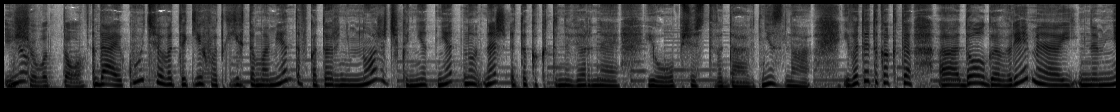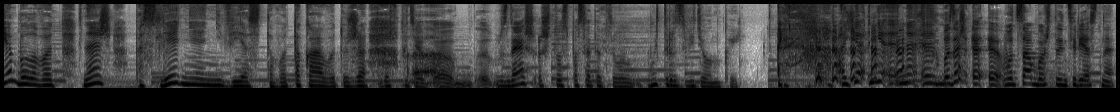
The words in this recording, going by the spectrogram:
ну, еще вот то. Да, и куча вот таких вот каких-то моментов, которые немножечко нет нет, ну, знаешь, это как-то, наверное, и общество давит, не знаю. И вот это как-то э, долгое время на мне было вот, знаешь, последняя невеста, вот такая вот уже. Господи, э, э, знаешь, что спасает от этого? Быть разведенкой. А я, не, на, э... Вот знаешь, э, э, вот самое, что интересное,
